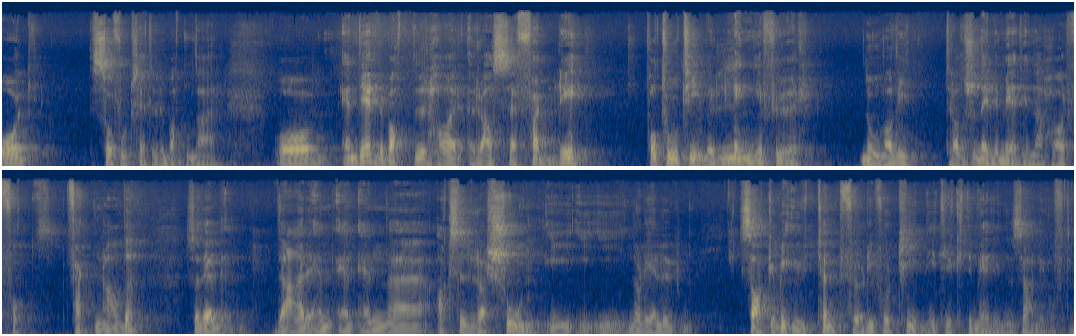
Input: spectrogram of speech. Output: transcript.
Og så fortsetter debatten der. Og en del debatter har rast seg ferdig på to timer lenge før noen av de tradisjonelle mediene har fått ferten av det. Så det, det er en, en, en uh, akselerasjon i, i, når det gjelder Saker blir uttømt før de får tid, de trykte mediene særlig ofte.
